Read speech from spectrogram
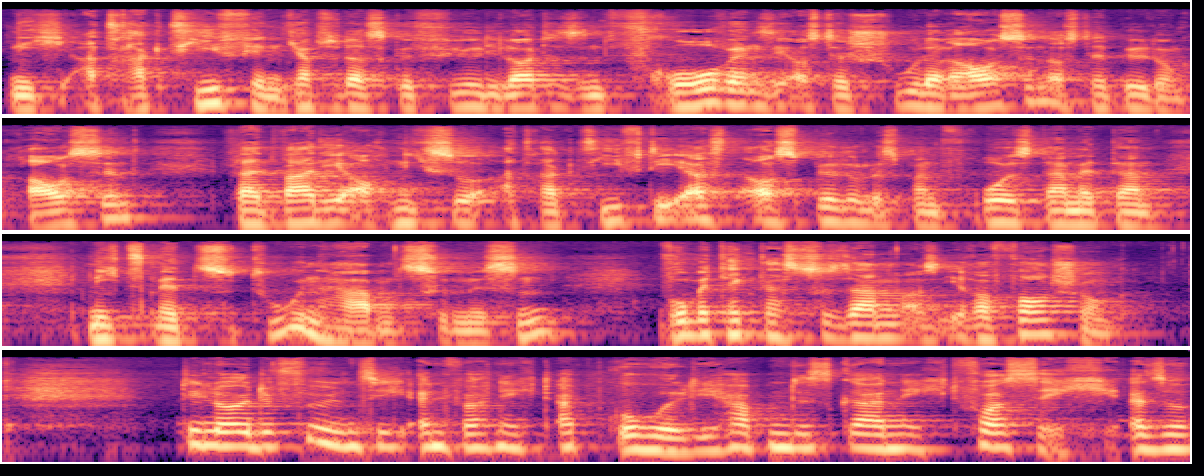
nicht attraktiv finden? Ich habe so das Gefühl, die Leute sind froh, wenn sie aus der Schule raus sind, aus der Bildung raus sind. Vielleicht war die auch nicht so attraktiv, die Erstausbildung, dass man froh ist, damit dann nichts mehr zu tun haben zu müssen. Womit hängt das zusammen aus Ihrer Forschung? Die Leute fühlen sich einfach nicht abgeholt, die haben das gar nicht vor sich. Also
